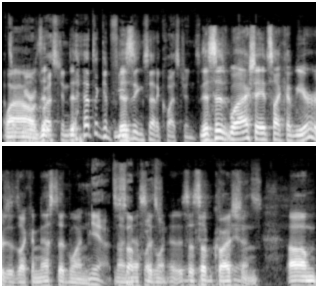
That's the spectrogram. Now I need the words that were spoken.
That's a Wow, weird thi- question. thi- That's a confusing set of questions. This is well, actually, it's like a yours. It's like a nested one. Yeah, it's a Not nested one. It's a sub question. yes. Um,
